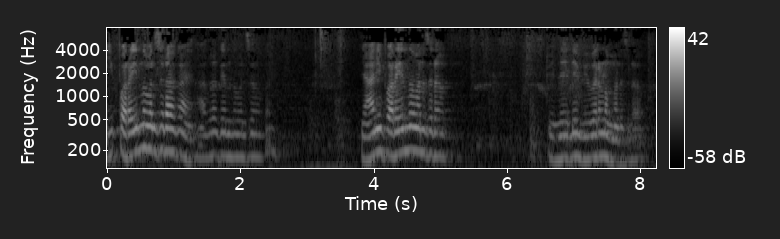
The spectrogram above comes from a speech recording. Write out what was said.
ഈ പറയുന്ന മനസ്സിലാക്കാൻ. അതൊക്കെ എന്ത് മനസ്സിലാക്കാൻ? ഞാനീ പറയുന്നത് മനസ്സിലാക്കും. പിന്നെ ഇതിന്റെ വിവരണം മനസ്സിലാക്കും.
